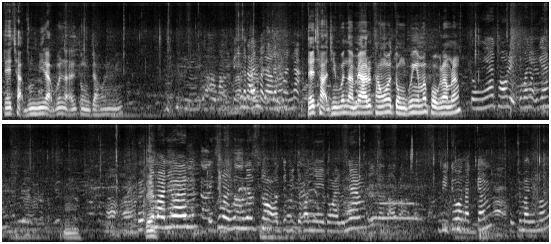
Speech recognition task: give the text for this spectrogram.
내 자분미라 분 아니 동자훈미. 내 자친분 남이 아루 당호 동궁이만 프로그램랑. 동해 저리 이제 만약 오겐. 음. 이제만 현 이제만 현 그냥 써 어때 비디오 건이 동아이브냐? 비디오 낮감 이제만 현.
